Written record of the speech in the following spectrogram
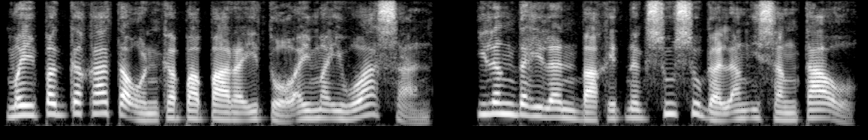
May pagkakataon ka pa para ito ay maiwasan, ilang dahilan bakit nagsusugal ang isang tao.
